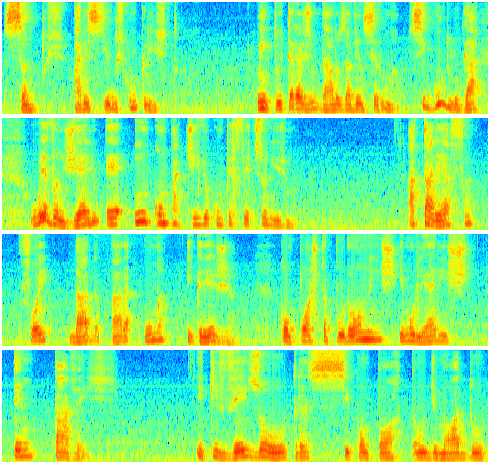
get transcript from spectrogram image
santos, parecidos com Cristo. O intuito era ajudá-los a vencer o mal. Em segundo lugar, o evangelho é incompatível com o perfeccionismo. A tarefa foi dada para uma igreja composta por homens e mulheres tentáveis e que, vez ou outra, se comportam de modo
